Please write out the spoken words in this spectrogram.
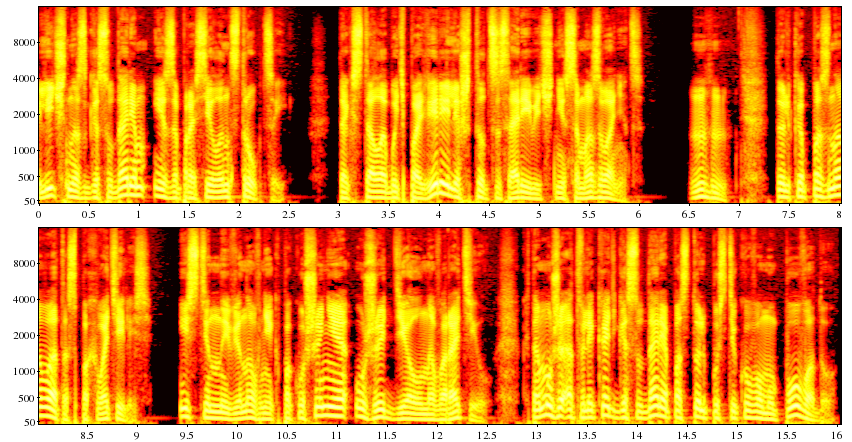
лично с государем и запросил инструкций. Так стало быть, поверили, что цесаревич не самозванец? Угу, только поздновато спохватились. Истинный виновник покушения уже дел наворотил. К тому же отвлекать государя по столь пустяковому поводу...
